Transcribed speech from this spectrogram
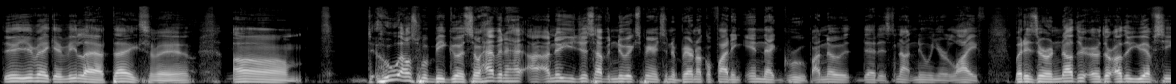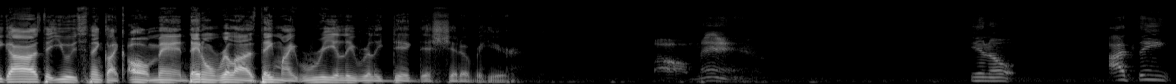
Dude, you're making me laugh. Thanks, man. Um, who else would be good? So having, ha- I know you just have a new experience in the bare knuckle fighting in that group. I know that it's not new in your life, but is there another? Are there other UFC guys that you think like, oh man, they don't realize they might really, really dig this shit over here? Oh man. You know, I think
